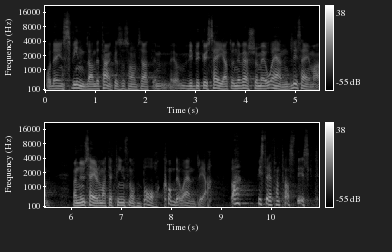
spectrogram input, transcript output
och det är en svindlande tanke, så sa de så att mm, vi brukar ju säga att universum är oändligt, säger man. Men nu säger de att det finns något bakom det oändliga. Va? Visst är det fantastiskt?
